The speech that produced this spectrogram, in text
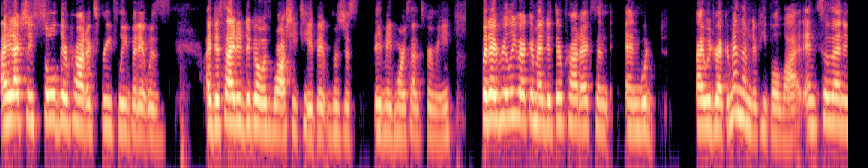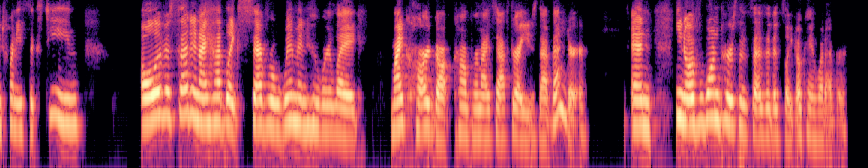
I had actually sold their products briefly, but it was I decided to go with washi tape. It was just it made more sense for me. but I really recommended their products and and would I would recommend them to people a lot. And so then in 2016, all of a sudden I had like several women who were like, my card got compromised after I used that vendor. And, you know, if one person says it, it's like, okay, whatever.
